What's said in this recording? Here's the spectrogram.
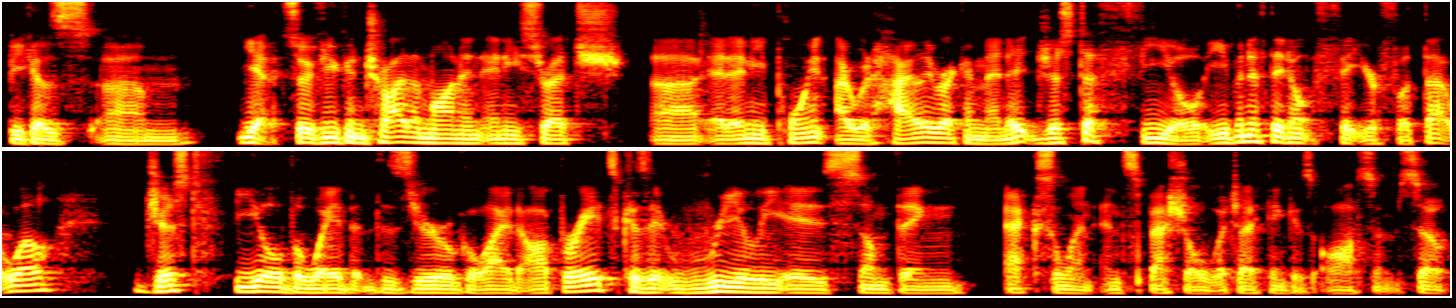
Because, um, yeah, so if you can try them on in any stretch uh, at any point, I would highly recommend it just to feel, even if they don't fit your foot that well, just feel the way that the Zero Glide operates because it really is something excellent and special, which I think is awesome. So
